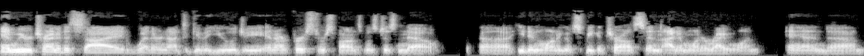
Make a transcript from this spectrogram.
And we were trying to decide whether or not to give a eulogy. And our first response was just no. Uh, he didn't want to go speak in Charleston. I didn't want to write one. And, um,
